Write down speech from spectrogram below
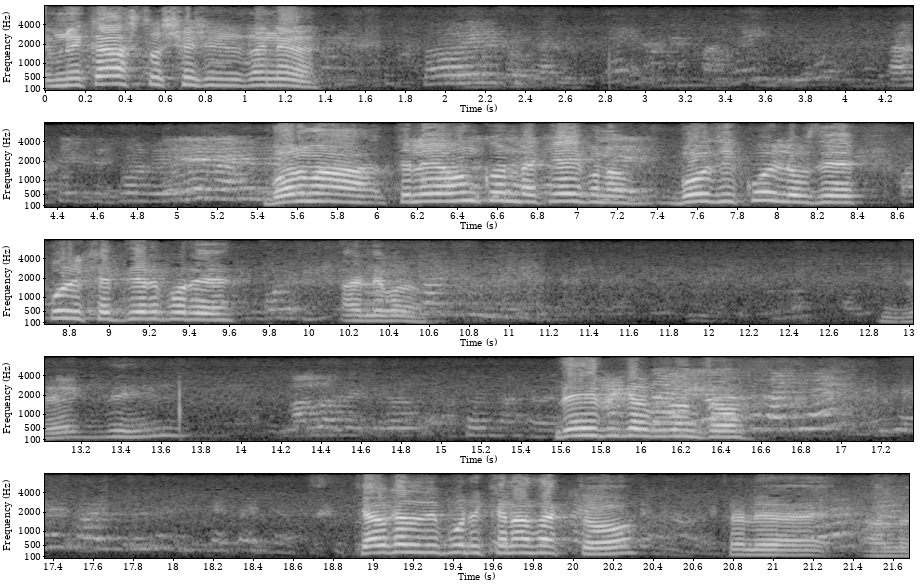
এমনি কাজ তো শেষ হয়েছে, তাই না? বর্মা, তাহলে অঙ্কনটা কে আইব না? বৌদি কইলো যে পরীক্ষা দিয়ে পরে আইলে বলো। দেখ দেখি। দেখি বিকাল পর্যন্ত। কালকে যদি পরীক্ষা না থাকতো তাহলে ভালো।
